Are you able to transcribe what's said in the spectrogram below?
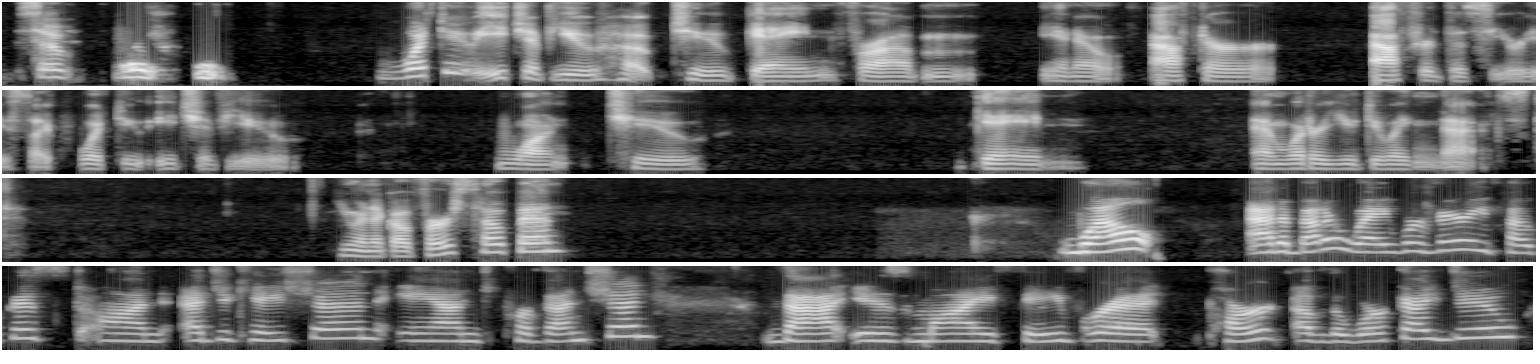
So, what do each of you hope to gain from you know after after the series like what do each of you want to gain? And what are you doing next? You want to go first hope Anne? well at a better way we're very focused on education and prevention. That is my favorite part of the work i do.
